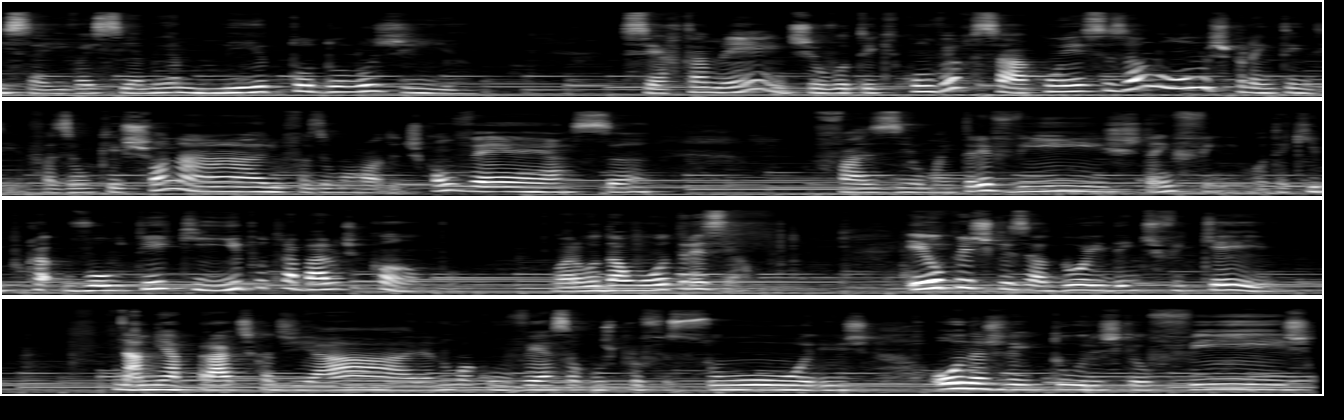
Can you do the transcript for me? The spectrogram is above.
Isso aí vai ser a minha metodologia certamente eu vou ter que conversar com esses alunos para entender, fazer um questionário, fazer uma roda de conversa, fazer uma entrevista, enfim, vou ter que ir para o trabalho de campo. Agora vou dar um outro exemplo. Eu, pesquisador, identifiquei na minha prática diária, numa conversa com os professores ou nas leituras que eu fiz,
